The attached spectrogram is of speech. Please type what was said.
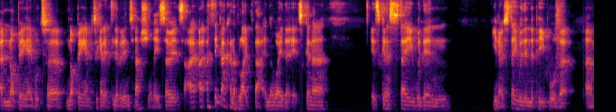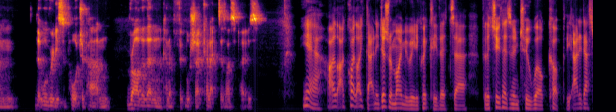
and not being able to not being able to get it delivered internationally. So it's I, I- think I kind of like that in the way that it's gonna it's gonna stay within you know stay within the people that um, that will really support Japan rather than kind of football shirt collectors, I suppose. Yeah, I, I quite like that, and it does remind me really quickly that uh, for the 2002 World Cup, the Adidas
